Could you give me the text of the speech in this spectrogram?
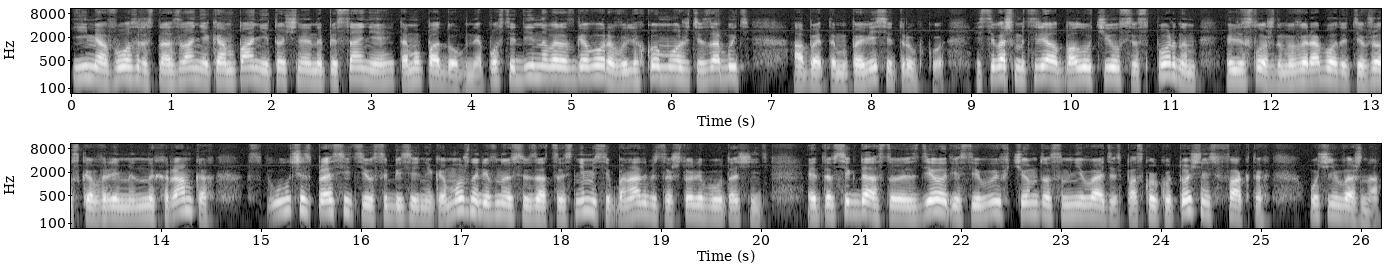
имя, возраст, название компании, точное написание и тому подобное. После длинного разговора вы легко можете забыть об этом и повесить трубку. Если ваш материал получился спорным или сложным, и вы работаете в жестко временных рамках, лучше спросите у собеседника, можно ли вновь связаться с ним, если понадобится что-либо уточнить. Это всегда стоит сделать, если вы в чем-то сомневаетесь, поскольку точность в фактах очень важна.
